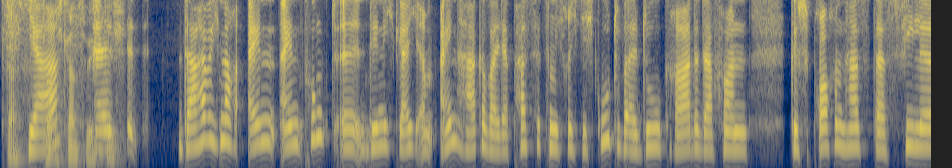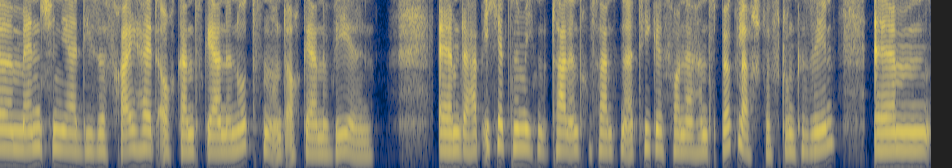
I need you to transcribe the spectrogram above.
Das ja, ist, glaube ich, ganz wichtig. Äh, da habe ich noch einen, einen Punkt, äh, den ich gleich am einhake, weil der passt jetzt nämlich richtig gut, weil du gerade davon gesprochen hast, dass viele Menschen ja diese Freiheit auch ganz gerne nutzen und auch gerne wählen. Ähm, da habe ich jetzt nämlich einen total interessanten Artikel von der Hans-Böckler-Stiftung gesehen. Ähm,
